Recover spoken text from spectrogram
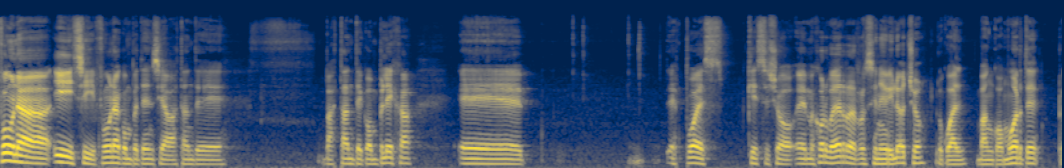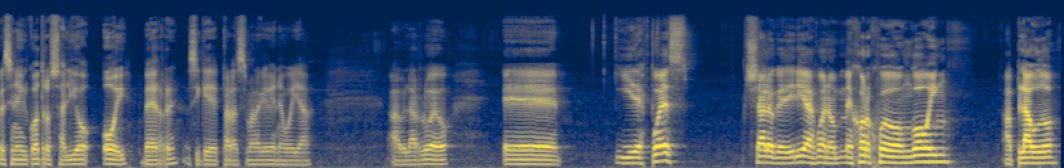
Fue una. Y sí, fue una competencia bastante. bastante compleja. Eh, después, qué sé yo. eh, mejor VR Resident Evil 8, lo cual banco a muerte. Resident Evil 4 salió hoy, VR, así que para la semana que viene voy a hablar luego. Eh, y después, ya lo que diría es, bueno, mejor juego ongoing. Aplaudo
